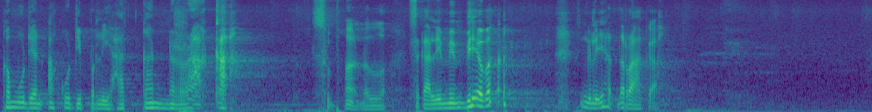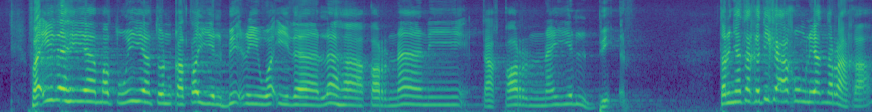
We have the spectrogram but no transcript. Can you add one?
Kemudian aku diperlihatkan neraka. Subhanallah. Sekali mimpi apa? Ngelihat neraka. فإذا هي مطوية قطي البئر وإذا لها قرنان كقرني البئر Ternyata ketika aku melihat neraka,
